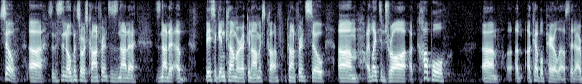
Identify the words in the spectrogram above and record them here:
So, uh, so this is an open source conference. This is not a, this is not a, a basic income or economics conf conference. So um, I'd like to draw a couple, um, a, a, couple parallels that are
